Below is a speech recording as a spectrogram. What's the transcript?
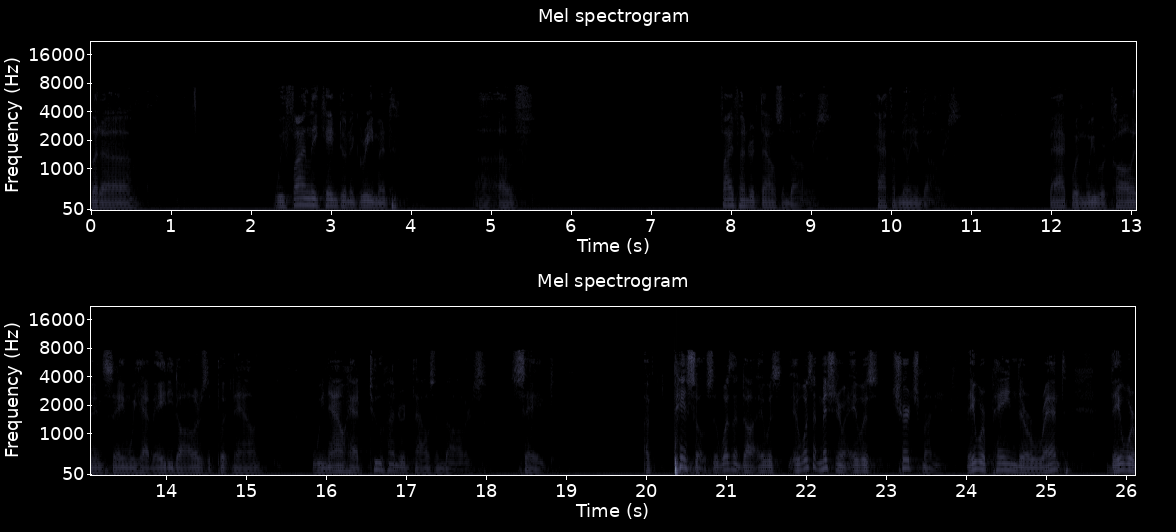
But uh, we finally came to an agreement uh, of $500,000, half a million dollars. Back when we were calling and saying we have $80 to put down, we now had $200,000 saved of pesos. It wasn't do- it was it wasn't missionary. It was church money. They were paying their rent. They were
